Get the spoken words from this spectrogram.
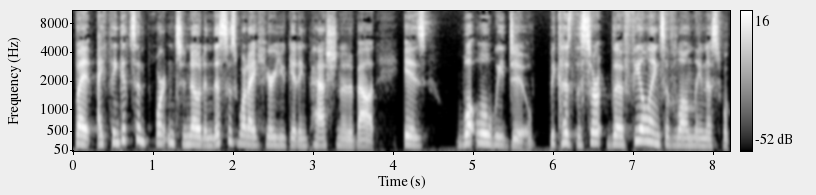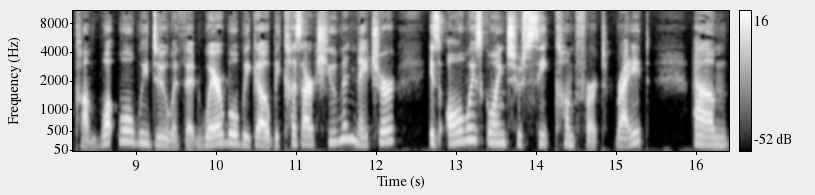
But I think it's important to note, and this is what I hear you getting passionate about is what will we do? Because the the feelings of loneliness will come. What will we do with it? Where will we go? Because our human nature is always going to seek comfort, right? Um,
